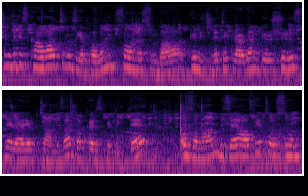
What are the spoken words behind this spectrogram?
Şimdi biz kahvaltımızı yapalım. Sonrasında gün içinde tekrardan görüşürüz. Neler yapacağımıza bakarız birlikte. O zaman bize afiyet olsun.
